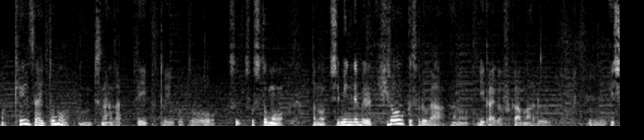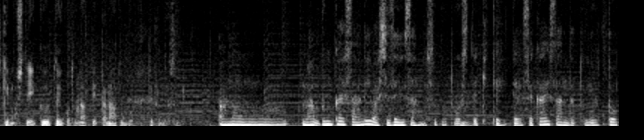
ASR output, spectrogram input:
まあ、経済ともつながっていくということ。をそうするともうあの市民レベルで広くそれがあの理解が深まる意識もしていくということになっていったなと思ってるんです。あのまあ、文化遺産あるいは自然遺産の仕事をしてきていて、うん、世界遺産だというと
